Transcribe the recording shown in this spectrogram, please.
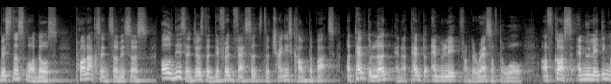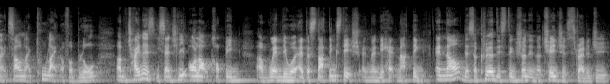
business models, products and services. All these are just the different facets the Chinese counterparts attempt to learn and attempt to emulate from the rest of the world. Of course, emulating might sound like too light of a blow. Um, China is essentially all out copying um, when they were at the starting stage and when they had nothing. And now there's a clear distinction in a change in strategy.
